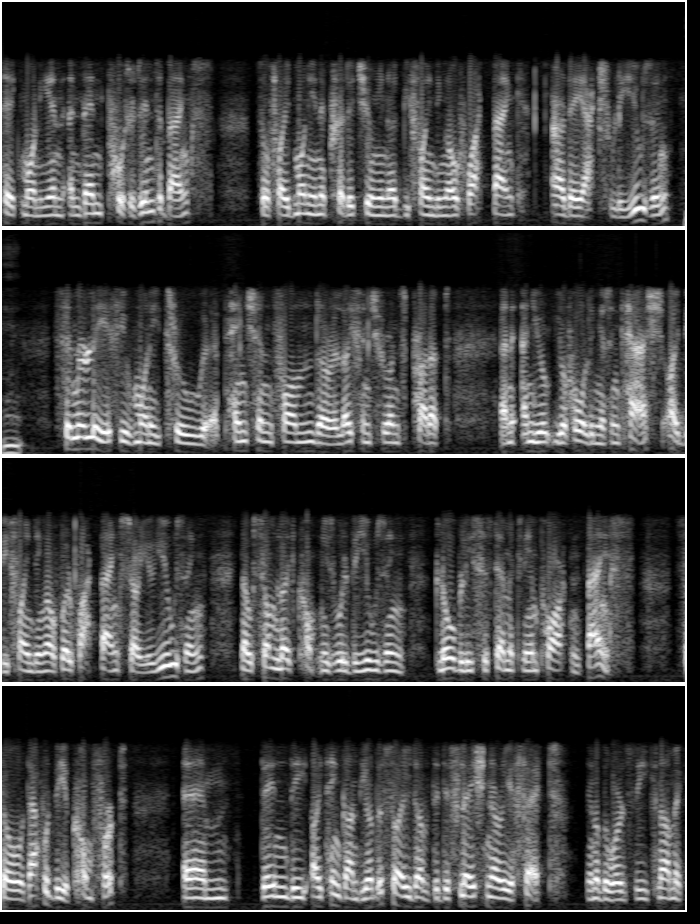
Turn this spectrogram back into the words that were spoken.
take money in and then put it into banks. So if I had money in a credit union, I'd be finding out what bank are they actually using. Mm. Similarly, if you have money through a pension fund or a life insurance product, and, and you're, you're holding it in cash, I'd be finding out, well, what banks are you using? Now, some life companies will be using globally systemically important banks, so that would be a comfort. Um, then, the, I think on the other side of the deflationary effect, in other words, the economic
